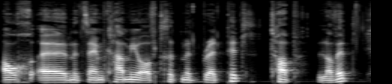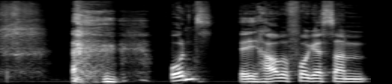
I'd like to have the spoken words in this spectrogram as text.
Auch äh, mit seinem Cameo-Auftritt mit Brad Pitt. Top, love it. Und ich habe vorgestern,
